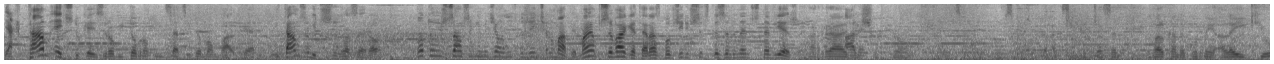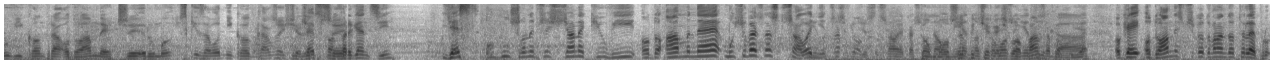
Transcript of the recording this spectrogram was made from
Jak tam H2K zrobi dobrą inicjację i dobrą walkę i tam zrobi 3 za 0, no to już Samsung nie będzie miał nic do wzięcia na mapie. Mają przewagę teraz, bo wzięli wszystkie zewnętrzne wieże. Ale- krąg w Galaxy. Tymczasem walka na górnej alei QV kontra Odoamne. Czy rumuński zawodnik okaże się lepszy? konwergencji. Jest ogłuszony przez ścianę QV, odoamne, musi uważać na strzałę, nie trafi będzie strzała jakaś To inna może umiejętność, być to jakaś może nie, to łapanka. zablokuje. Okej, jest przygotowany do telepor-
